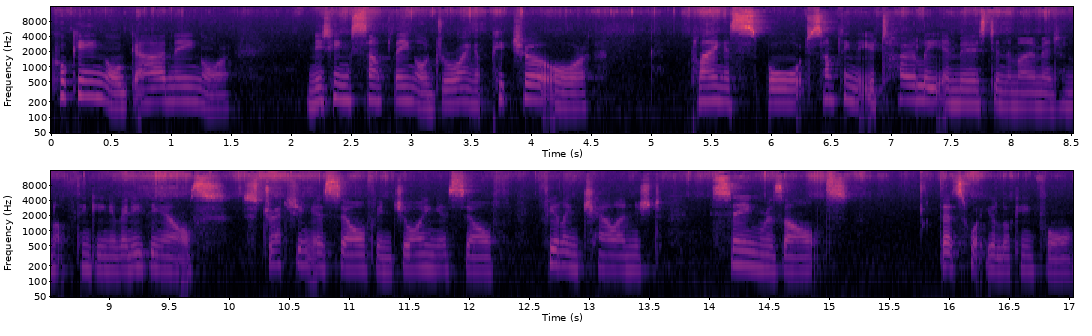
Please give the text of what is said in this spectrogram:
cooking or gardening or knitting something or drawing a picture or playing a sport, something that you're totally immersed in the moment and not thinking of anything else, stretching yourself, enjoying yourself, feeling challenged, seeing results. That's what you're looking for.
